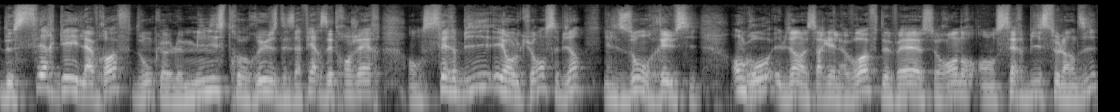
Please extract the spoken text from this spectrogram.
de Sergei Lavrov, donc le ministre russe des Affaires étrangères en Serbie, et en l'occurrence, eh bien, ils ont réussi. En gros, eh bien, Sergei Lavrov devait se rendre en Serbie ce lundi,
